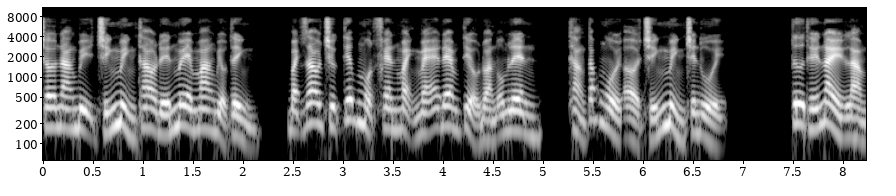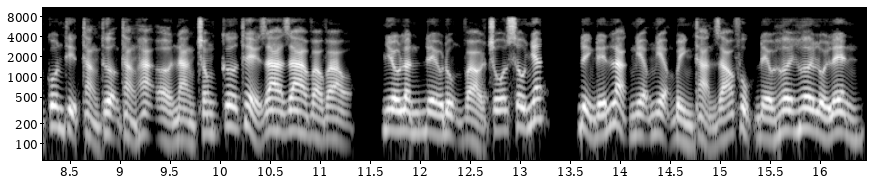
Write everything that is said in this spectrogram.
Chờ nàng bị chính mình thao đến mê mang biểu tình, Bạch Giao trực tiếp một phen mạnh mẽ đem tiểu đoàn ôm lên, thẳng tắp ngồi ở chính mình trên đùi. Tư thế này làm côn thịt thẳng thượng thẳng hạ ở nàng trong cơ thể ra ra vào vào, nhiều lần đều đụng vào chỗ sâu nhất, đỉnh đến lạc niệm niệm bình thản giáo phục đều hơi hơi lồi lên,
